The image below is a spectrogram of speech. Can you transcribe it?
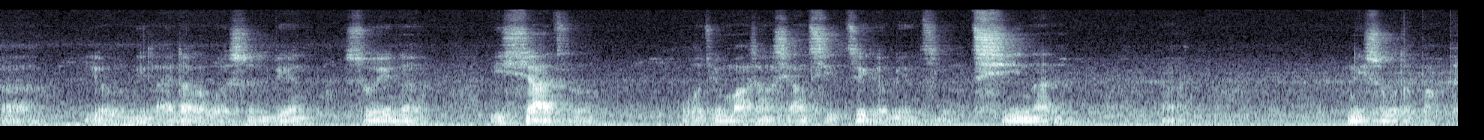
呃，有你来到了我身边，所以呢，一下子。我就马上想起这个名字，奇楠，啊，你是我的宝贝。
